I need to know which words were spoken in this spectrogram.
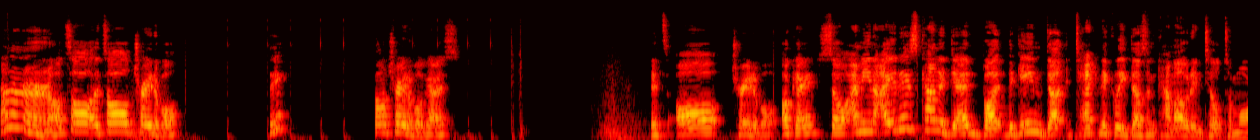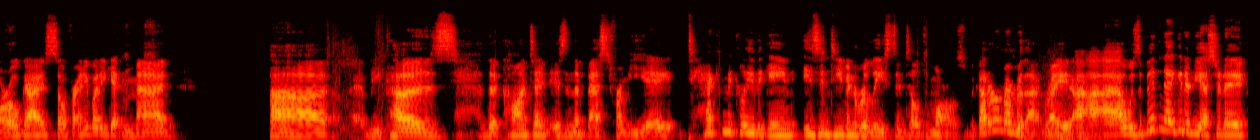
No, no, no, no, no. It's all it's all tradable. See? It's all tradable, guys. It's all tradable. Okay, so I mean, I, it is kind of dead, but the game do technically doesn't come out until tomorrow, guys. So for anybody getting mad uh, because the content isn't the best from EA, technically the game isn't even released until tomorrow. So we got to remember that, right? I, I, was a bit negative yesterday.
